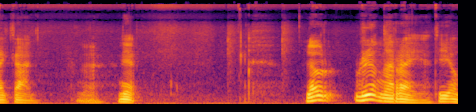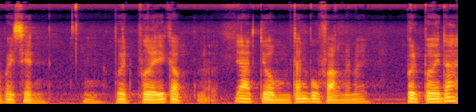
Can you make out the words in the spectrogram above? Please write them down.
รายการนะเนี่ยแล้วเรื่องอะไรที่เอาไปเซ็น เปิดเผยกับญาติโยมท่านผู้ฟังได้ไหมเปิดเผยได้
